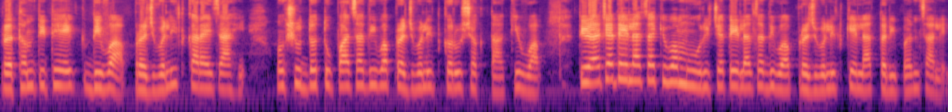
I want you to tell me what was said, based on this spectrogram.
प्रथम तिथे एक दिवा प्रज्वलित करायचा आहे. मग शुद्ध तुपाचा दिवा प्रज्वलित करू शकता किंवा तिळाच्या तेलाचा किंवा मोहरीच्या तेलाचा दिवा प्रज्वलित केला तरी पण चालेल.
